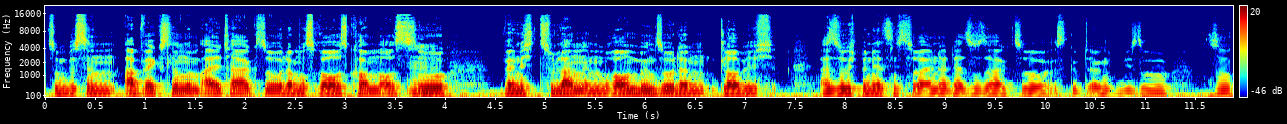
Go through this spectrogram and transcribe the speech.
so ein bisschen Abwechslung im Alltag so oder muss rauskommen aus so, wenn ich zu lang in einem Raum bin so, dann glaube ich, also ich bin jetzt nicht so einer, der so sagt so, es gibt irgendwie so so,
